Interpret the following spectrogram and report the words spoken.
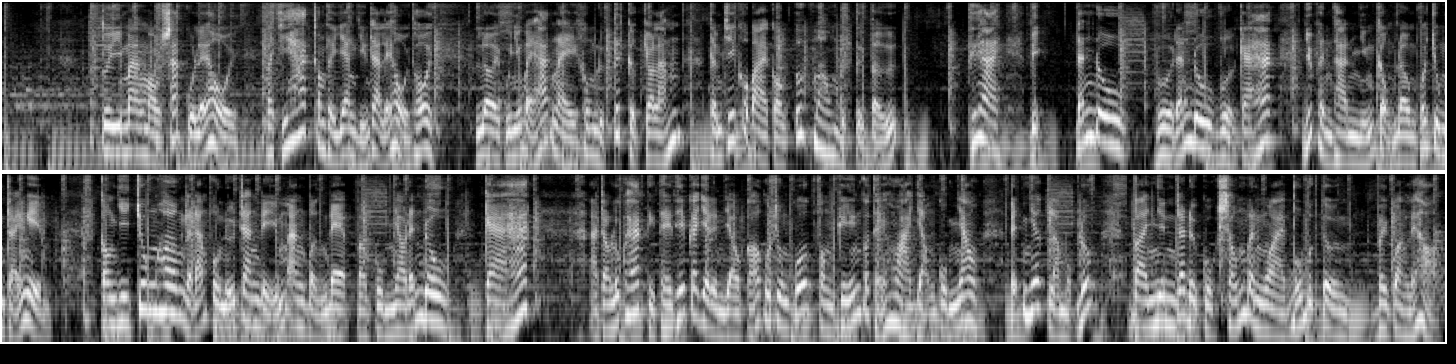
Tuy mang màu sắc của lễ hội và chỉ hát trong thời gian diễn ra lễ hội thôi, lời của những bài hát này không được tích cực cho lắm, thậm chí có bài còn ước mong được tự tử. Thứ hai, việc đánh đu vừa đánh đu vừa ca hát giúp hình thành những cộng đồng có chung trải nghiệm. Còn gì chung hơn là đám phụ nữ trang điểm ăn vận đẹp và cùng nhau đánh đu, ca hát À, trong lúc hát thì thê thiếp các gia đình giàu có của Trung Quốc phong kiến có thể hòa giọng cùng nhau ít nhất là một lúc và nhìn ra được cuộc sống bên ngoài bốn bức tường vây quanh lấy họ.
